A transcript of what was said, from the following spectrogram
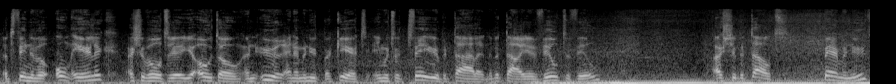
Dat vinden we oneerlijk. Als je bijvoorbeeld je auto een uur en een minuut parkeert... en je moet voor twee uur betalen, dan betaal je veel te veel. Als je betaalt per minuut,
